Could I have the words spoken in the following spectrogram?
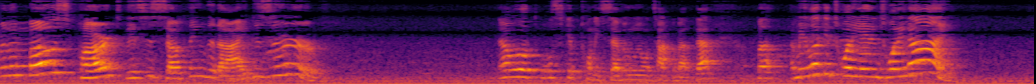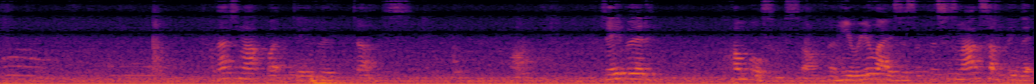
for the most part, this is something that I deserve. Now, we'll, we'll skip 27, we won't talk about that. But, I mean, look at 28 and 29. Well, that's not what David does. David humbles himself and he realizes that this is not something that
